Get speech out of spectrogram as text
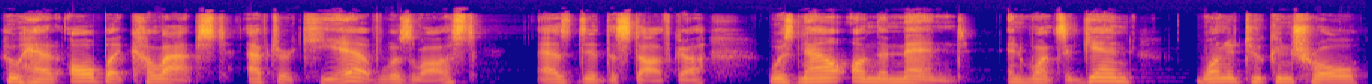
who had all but collapsed after Kiev was lost, as did the Stavka, was now on the mend and once again wanted to control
